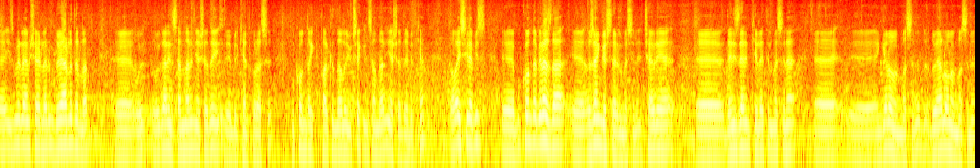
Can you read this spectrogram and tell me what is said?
e, İzmirli hemşehrilerim duyarlıdırlar. E, uy- uygar insanların yaşadığı e, bir kent burası. Bu konudaki farkındalığı yüksek insanların yaşadığı bir kent. Dolayısıyla biz e, bu konuda biraz daha e, özen gösterilmesini, çevreye, e, denizlerin kirletilmesine e, e, engel olunmasını, du- duyarlı olunmasını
